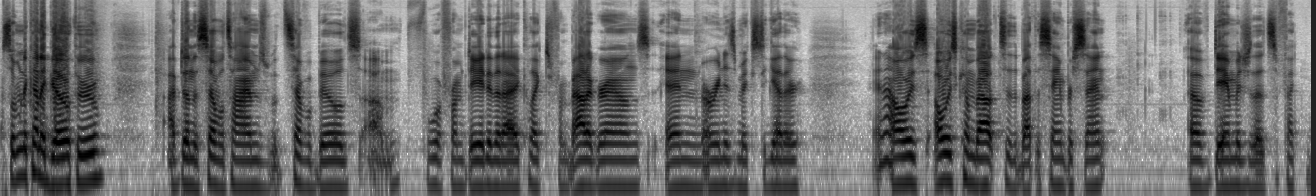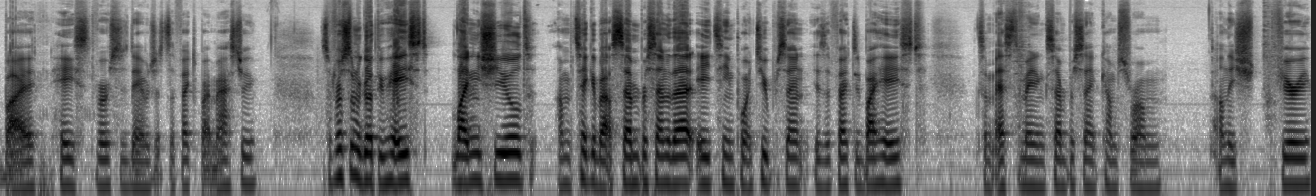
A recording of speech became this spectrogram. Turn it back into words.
So I'm gonna kind of go through. I've done this several times with several builds um, for from data that I collected from battlegrounds and arenas mixed together, and I always always come out to about the same percent of damage that's affected by haste versus damage that's affected by mastery. So first I'm gonna go through haste. Lightning Shield, I'm gonna take about 7% of that. 18.2% is affected by haste. Because I'm estimating 7% comes from Unleash Fury.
